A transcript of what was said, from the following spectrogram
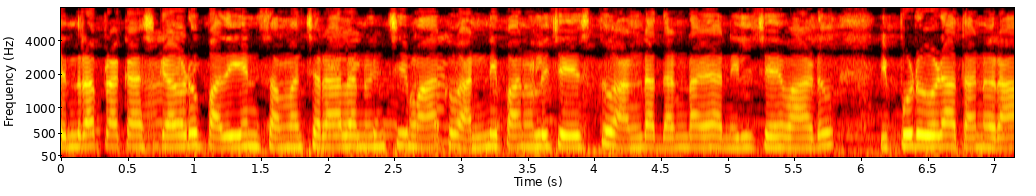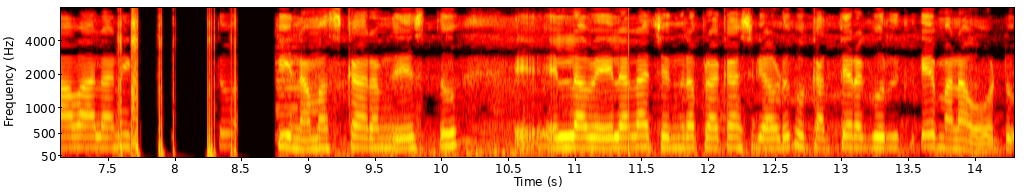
చంద్రప్రకాష్ గౌడ్ పదిహేను సంవత్సరాల నుంచి మాకు అన్ని పనులు చేస్తూ అండదండగా నిలిచేవాడు. ఇప్పుడు కూడా తను రావాలని నమస్కారం చేస్తూ ఎల్లవేళలా చంద్రప్రకాష్ గౌడ్కు కత్తెర గురికే మన ఓటు.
